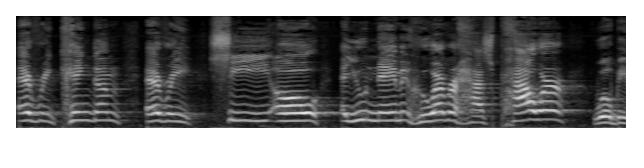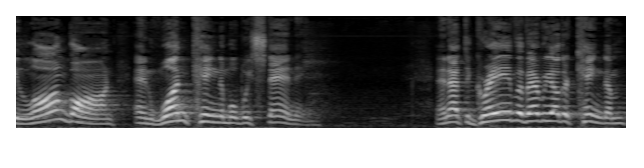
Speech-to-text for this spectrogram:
every kingdom, every CEO, you name it, whoever has power will be long gone, and one kingdom will be standing. And at the grave of every other kingdom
